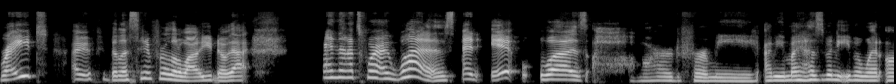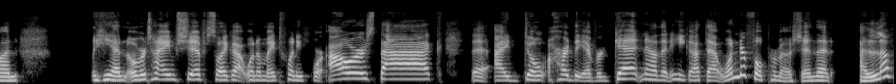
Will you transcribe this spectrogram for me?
right? I mean, if you've been listening for a little while, you know that. And that's where I was. And it was hard for me. I mean, my husband even went on he had an overtime shift so i got one of my 24 hours back that i don't hardly ever get now that he got that wonderful promotion that i love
